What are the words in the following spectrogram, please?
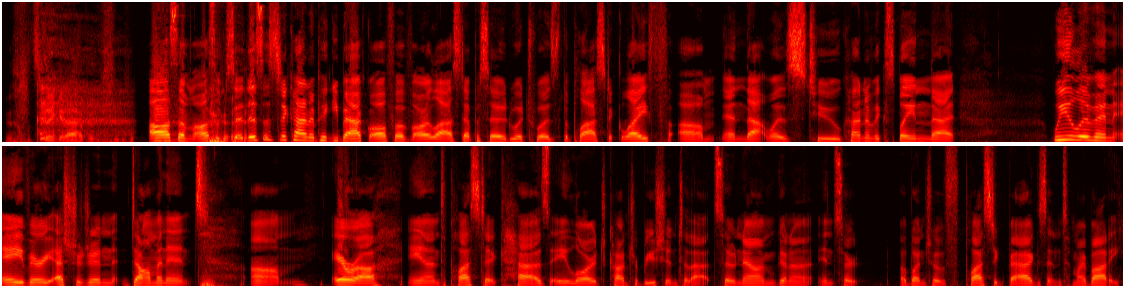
Let's make it happen. awesome, awesome. So this is to kind of piggyback off of our last episode, which was the plastic life, um, and that was to kind of explain that we live in a very estrogen dominant um, era, and plastic has a large contribution to that. So now I'm gonna insert a bunch of plastic bags into my body.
